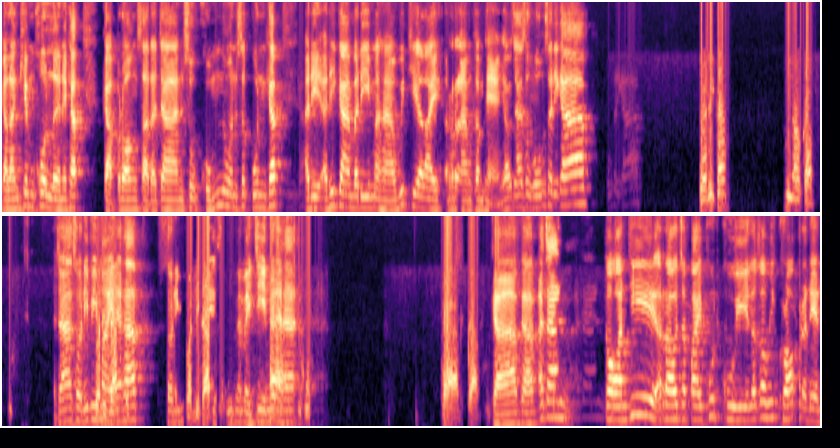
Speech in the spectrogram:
กำลังเข้มข้นเลยนะครับ กับรองศาสตราจารย์สุขุมนวลสกุลครับ อดีตอธิการบดีมหาวิทยาลัยรามคำแหงครับอาจารย์สุขุมสวัสดีครับสวัสดีครับพี่น้องครับอาจารย์สวัสดีปีใหม่นะครับ สวัสดีสวัสดีครับสวัสดีปีใหม่จีนด้วยนะฮะครับครับครับครับอาจารย์ ก่อนที่เราจะไปพูดคุยแล้วก็วิเคราะห์ประเด็น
